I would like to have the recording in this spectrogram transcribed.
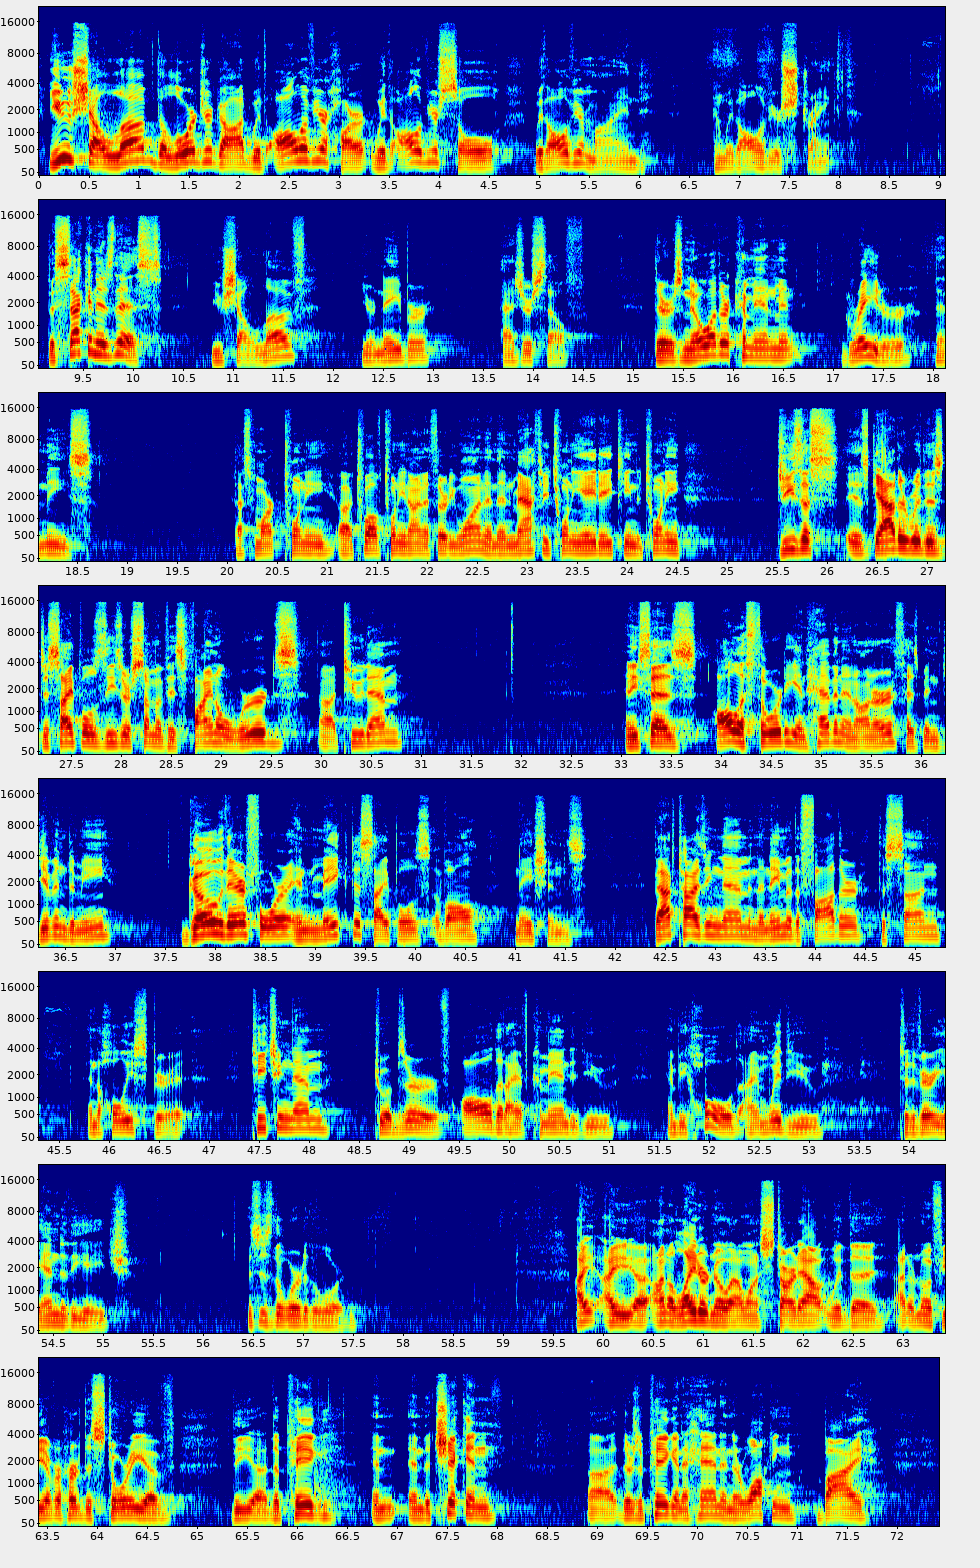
You shall love the Lord your God with all of your heart, with all of your soul, with all of your mind, and with all of your strength. The second is this you shall love your neighbor as yourself. There is no other commandment greater than these. That's Mark 20, uh, 12, 29 to 31. And then Matthew 28, 18 to 20. Jesus is gathered with his disciples. These are some of his final words uh, to them. And he says, All authority in heaven and on earth has been given to me. Go, therefore, and make disciples of all nations, baptizing them in the name of the Father, the Son, and the Holy Spirit, teaching them to observe all that I have commanded you. And behold, I am with you to the very end of the age. This is the word of the Lord. I, I uh, on a lighter note, I want to start out with the. I don't know if you ever heard the story of the uh, the pig and and the chicken. Uh, there's a pig and a hen, and they're walking by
